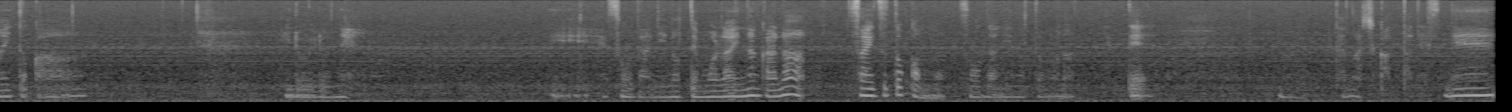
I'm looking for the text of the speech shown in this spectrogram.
ないとかいろいろね、えー、相談に乗ってもらいながらサイズとかも相談に乗ってもらってて、うん、楽しかったですね。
